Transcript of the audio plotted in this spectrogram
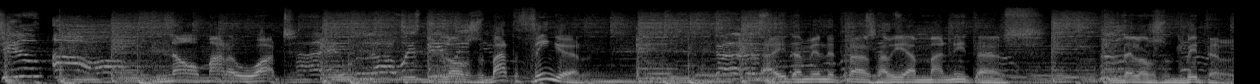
you are, No matter what. Los Badfinger. Ahí también detrás había manitas de los Beatles.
